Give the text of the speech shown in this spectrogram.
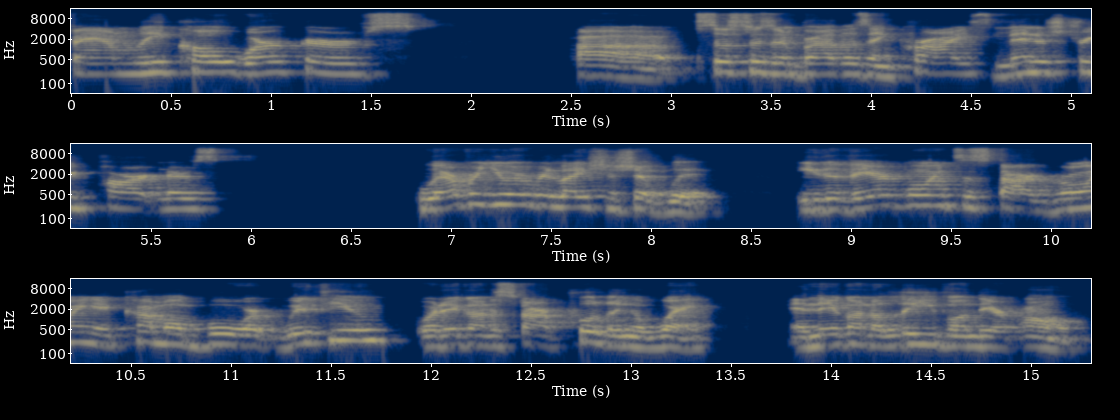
family, co-workers, uh, sisters and brothers in Christ, ministry partners, whoever you're in relationship with, either they're going to start growing and come on board with you, or they're going to start pulling away and they're going to leave on their own.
